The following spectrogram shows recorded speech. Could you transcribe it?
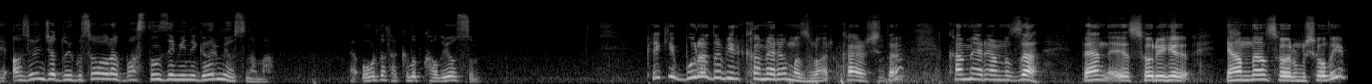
E az önce duygusal olarak bastığın zemini görmüyorsun ama. E orada takılıp kalıyorsun. Peki burada bir kameramız var karşıda. Kameramıza ben e, soruyu yandan sormuş olayım.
